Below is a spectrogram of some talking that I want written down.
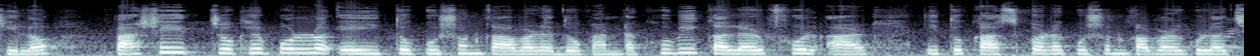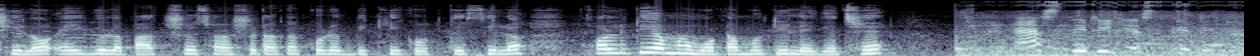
ছিল। পাশেই চোখে পড়ল এই তো কুশন কাভারের দোকানটা। খুবই কালারফুল আর এই তো কাজ করা কুশন কাভারগুলো ছিল। এইগুলো পাঁচশো, ছয়শো টাকা করে বিক্রি করতেছিল। কোয়ালিটি আমার মোটামুটি লেগেছে। অ্যাস্থেটিক স্কেলেটা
